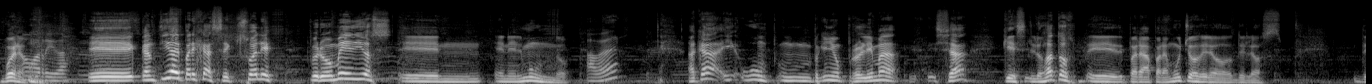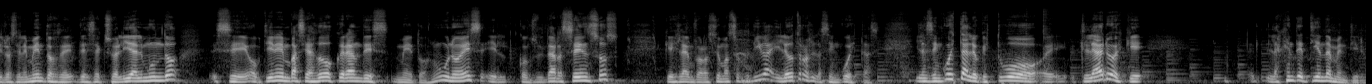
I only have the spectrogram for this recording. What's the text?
bueno, Vamos arriba. eh, cantidad de parejas sexuales promedios en, en el mundo. A ver. Acá hubo un, un pequeño problema ya, que es los datos eh, para, para muchos de, lo- de los de los elementos de, de sexualidad del mundo se obtienen en base a dos grandes métodos. ¿no? Uno es el consultar censos, que es la información más objetiva, y el otro es las encuestas. Y las encuestas lo que estuvo eh, claro es que la gente tiende a mentir.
